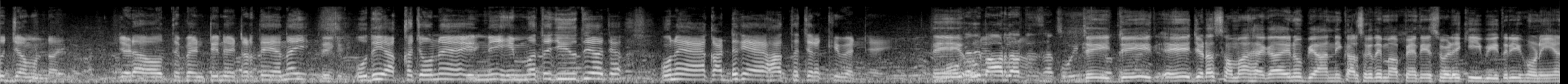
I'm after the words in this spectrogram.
ਦੂਜਾ ਮੁੰਡਾ ਜੀ ਜਿਹੜਾ ਉੱਥੇ ਵੈਂਟੀਲੇਟਰ ਤੇ ਹੈ ਨਾ ਜੀ। ਉਹਦੀ ਅੱਖ 'ਚ ਉਹਨੇ ਇੰਨੀ ਹਿੰਮਤ ਜੀ ਉਹਦੇ 'ਚ ਉਹਨੇ ਐ ਕੱਢ ਕੇ ਐ ਹੱਥ 'ਚ ਰੱਖੀ ਬੈਠਿਆ ਜੀ। ਤੇ ਮੌਕੇ ਦੀ ਵਾਰਦਾਤ ਤੇ ਸਾ ਕੋਈ ਜੀ ਜੀ ਇਹ ਜਿਹੜਾ ਸਮਾਂ ਹੈਗਾ ਇਹਨੂੰ ਬਿਆਨ ਨਹੀਂ ਕਰ ਸਕਦੇ ਮਾਪਿਆਂ ਤੇ ਇਸ ਵੇਲੇ ਕੀ ਬੀਤਰੀ ਹੋਣੀ ਆ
